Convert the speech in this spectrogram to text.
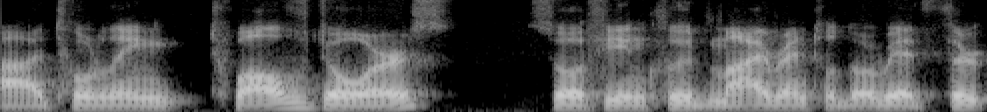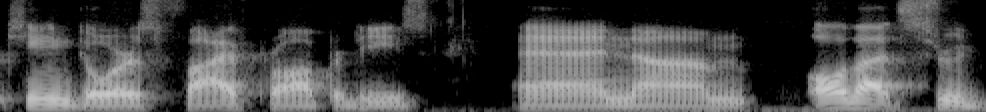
uh, totaling twelve doors. So if you include my rental door, we had thirteen doors, five properties, and um, all that's through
